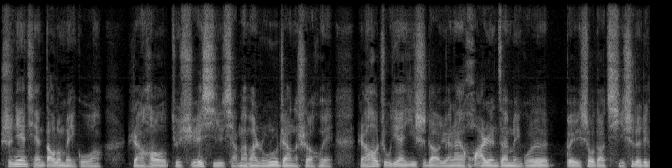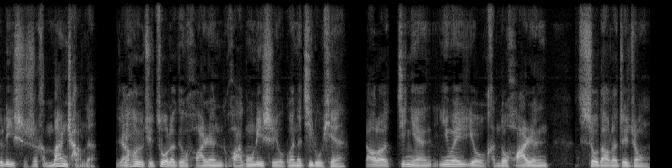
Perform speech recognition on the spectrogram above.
十年前到了美国，然后就学习想办法融入这样的社会，然后逐渐意识到原来华人在美国的被受到歧视的这个历史是很漫长的，然后又去做了跟华人华工历史有关的纪录片。到了今年，因为有很多华人受到了这种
